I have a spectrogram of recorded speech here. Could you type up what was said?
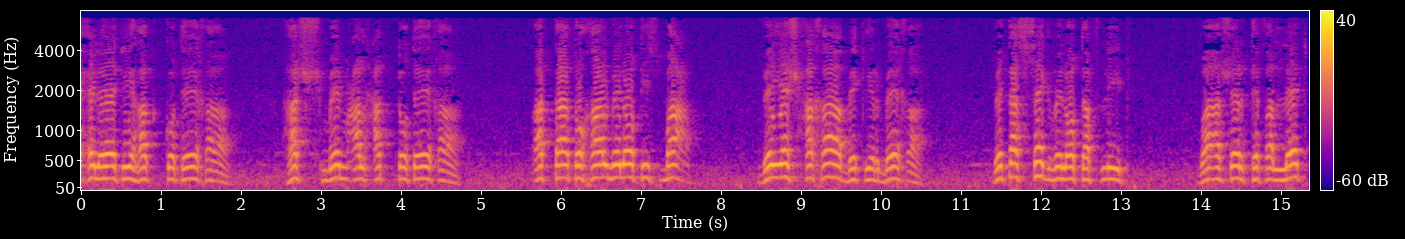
החלאתי הכותיך, השמם על חטאותיך. אתה תאכל ולא תשבע, וישחך בקרבך, ותשג ולא תפליט, ואשר תפלט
